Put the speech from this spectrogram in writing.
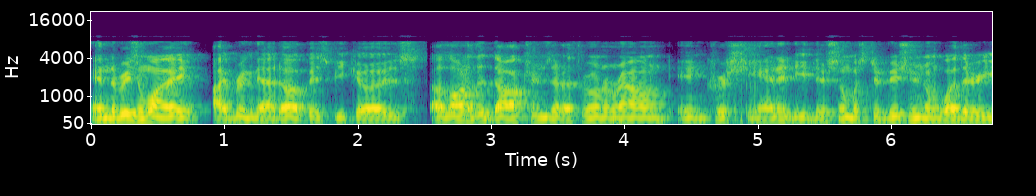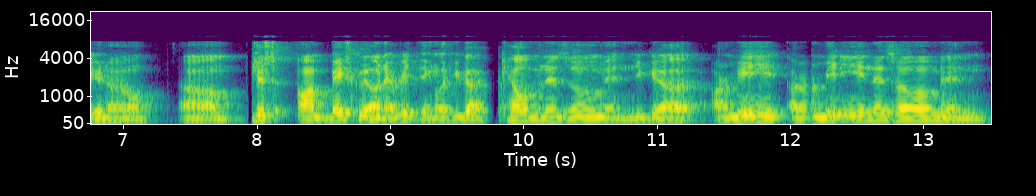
And the reason why I bring that up is because a lot of the doctrines that are thrown around in Christianity, there's so much division on whether, you know, um, just um, basically on everything. Like you got Calvinism and you got Armenian, Arminianism and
